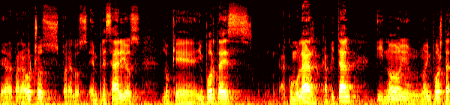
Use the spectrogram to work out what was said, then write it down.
eh, para otros, para los empresarios, lo que importa es acumular capital y no, no importa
